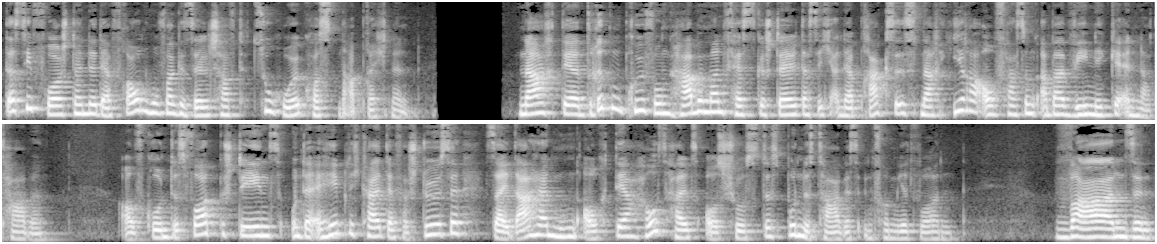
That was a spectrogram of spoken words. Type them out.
dass die Vorstände der Fraunhofer Gesellschaft zu hohe Kosten abrechnen. Nach der dritten Prüfung habe man festgestellt, dass sich an der Praxis nach ihrer Auffassung aber wenig geändert habe. Aufgrund des Fortbestehens und der Erheblichkeit der Verstöße sei daher nun auch der Haushaltsausschuss des Bundestages informiert worden. Wahnsinn.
